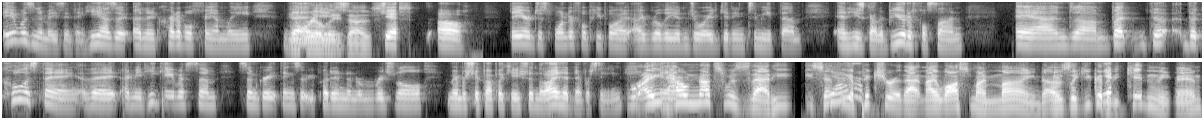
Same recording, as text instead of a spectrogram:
it was an amazing thing he has a, an incredible family He that really does. just oh they are just wonderful people I, I really enjoyed getting to meet them and he's got a beautiful son and um, but the the coolest thing that i mean he gave us some some great things that we put in an original membership application that i had never seen Right? And- How nuts was that? He he sent me a picture of that and I lost my mind. I was like, you gotta Yeah. be kidding me, man.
